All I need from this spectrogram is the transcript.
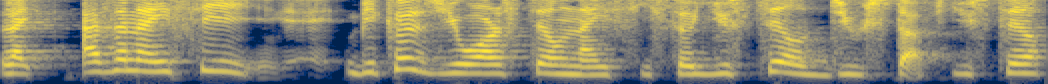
like as an IC, because you are still an IC, so you still do stuff. You still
